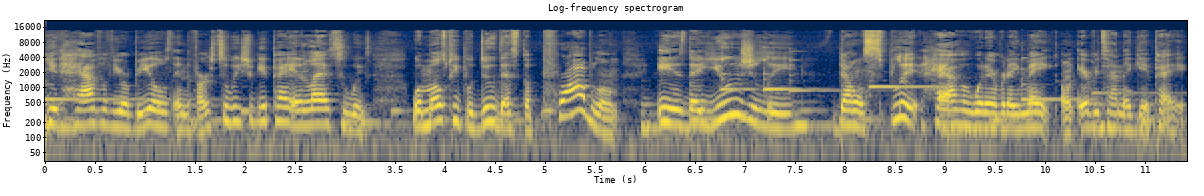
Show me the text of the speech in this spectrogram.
get half of your bills in the first two weeks you get paid and the last two weeks. What most people do, that's the problem, is they usually don't split half of whatever they make on every time they get paid.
